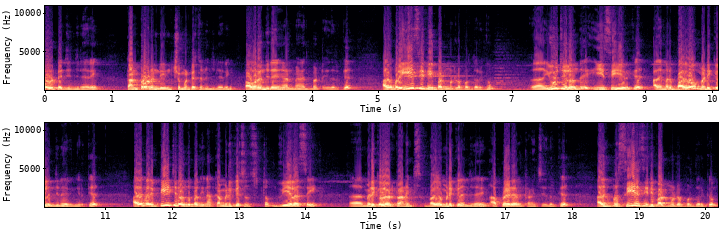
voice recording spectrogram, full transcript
voltage engineering control and instrumentation engineering power engineering and management இது இருக்குது அதுக்கப்புறம் இசி டிபார்ட்மெண்ட்டில் பொறுத்த வரைக்கும் யூஜியில் வந்து இசி இருக்குது அதே மாதிரி பயோமெடிக்கல் இன்ஜினியரிங் இருக்குது அதே மாதிரி பிஜியில் வந்து பார்த்தீங்கன்னா communication system VLSI medical electronics biomedical engineering applied electronics இது அதுக்கப்புறம் சிஎஸ்சி டிபார்ட்மெண்ட்டை பொறுத்த வரைக்கும்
